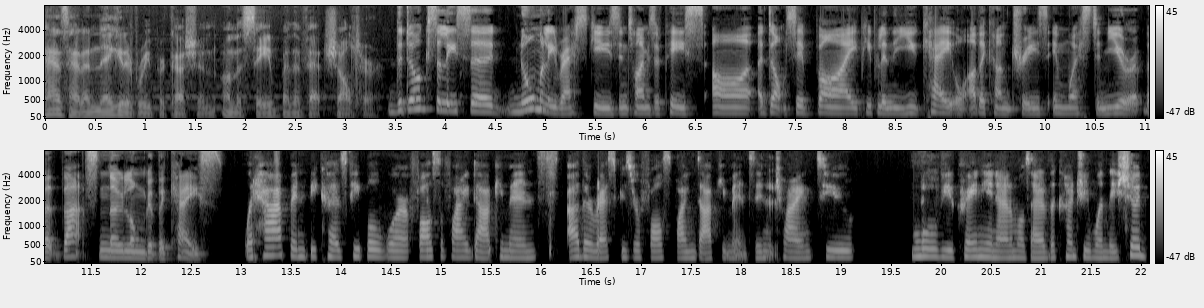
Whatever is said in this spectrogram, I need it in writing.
has had a negative repercussion on the Saved by the Vet shelter. The dogs Elisa normally rescues in times of peace are adopted by people in the UK or other countries in Western Europe, but that's no longer the case. What happened because people were falsifying documents, other rescues were falsifying documents and trying to move Ukrainian animals out of the country when they should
